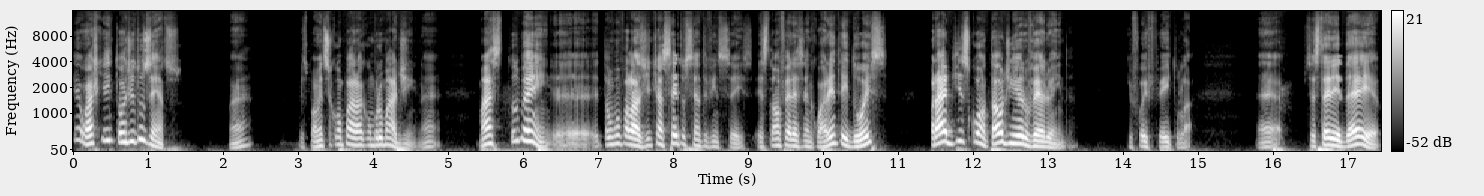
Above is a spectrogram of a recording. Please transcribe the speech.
Eu acho que é em torno de 200, né? Principalmente se comparar com Brumadinho, né? Mas tudo bem. É, então vamos falar, a gente aceita os 126. Eles estão oferecendo 42 para descontar o dinheiro velho ainda, que foi feito lá. É, pra vocês terem ideia,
